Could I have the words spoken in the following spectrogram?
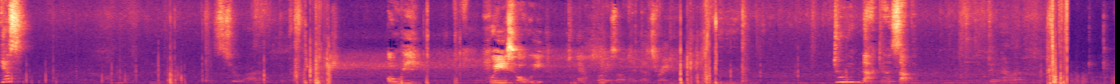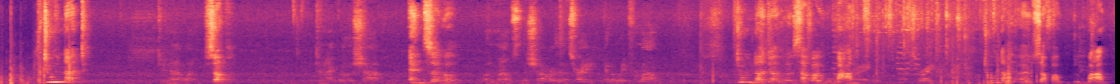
Yes. It's too loud. A week. Freeze a week. Yeah, employees only. That's right. Do not uh, sub. Do not what? Do not Do not what? sub. Do not go to the shop Answer. when mom's in the shower. That's right. Gotta wait for mom. Do not uh, suffer mom. Right. That's right. Do not uh, suffer mom.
